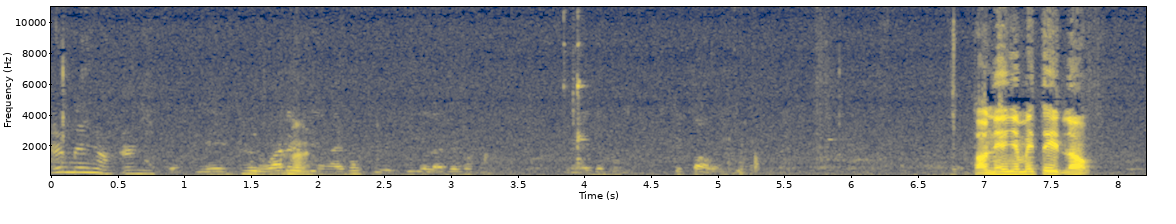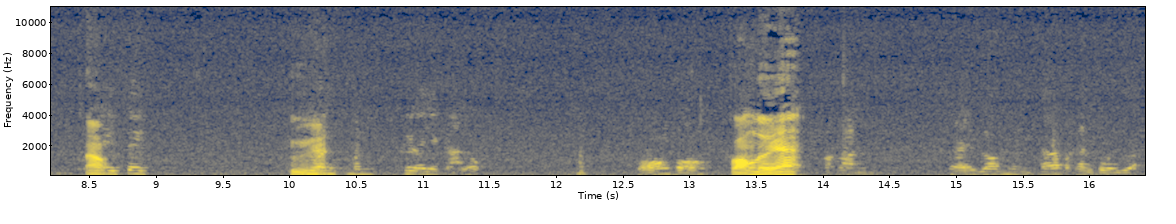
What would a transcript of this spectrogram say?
เอามือสองอัน คือว่าได้ยังไงพวกคือที่แล้วได้พวกยังไงได้พวกติดต่อไปตอนนี้ยังไม่ติดหรอก อ้าวไอ้ติดคือไงมันมันคืออายการแล้วฟ้อง ฟ้องฟ้องเลยอะประกันในรอบหนึ่งถ้าประกันตัวอยู่อะ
